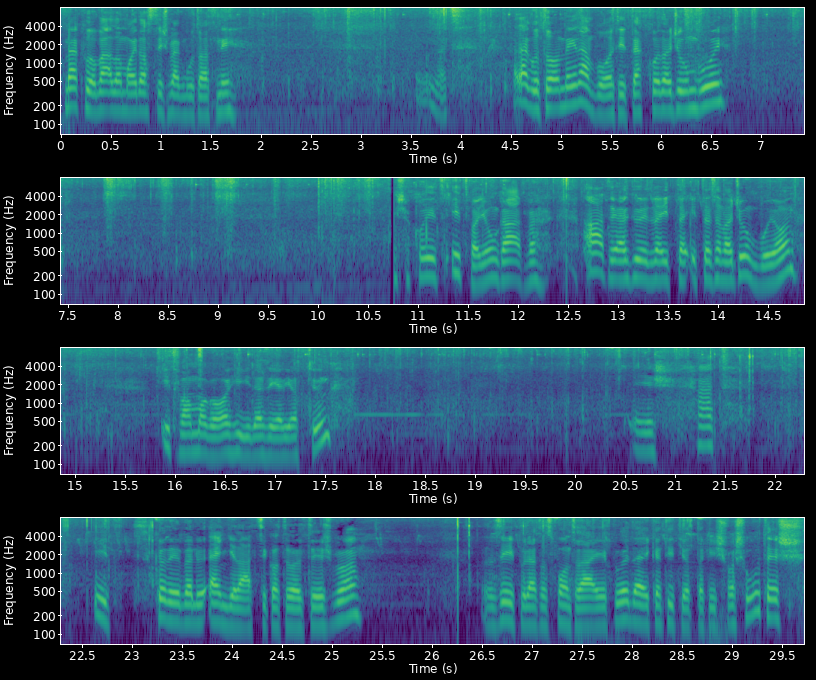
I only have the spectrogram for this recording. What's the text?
megpróbálom majd azt is megmutatni. Hát, legutóbb még nem volt itt ekkora dzsumbuj. Akkor itt, itt vagyunk, át, átvelküldve itt, itt ezen a dzsumbujon. Itt van maga a híd, ezért jöttünk. És hát itt körülbelül ennyi látszik a töltésből. Az épület az pont ráépül, de egyébként itt jött a kis vasút, és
